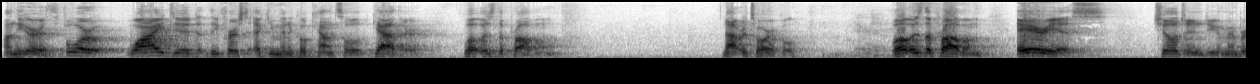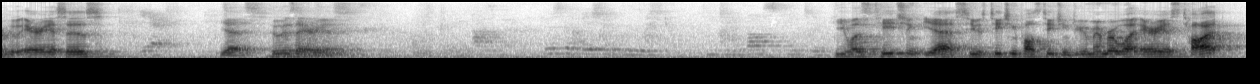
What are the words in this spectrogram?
on the earth. For why did the First Ecumenical Council gather? What was the problem? Not rhetorical. What was the problem? Arius. Children, do you remember who Arius is? Yes. Yes. Who is Arius? He was teaching, yes, he was teaching false teaching. Do you remember what Arius taught?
